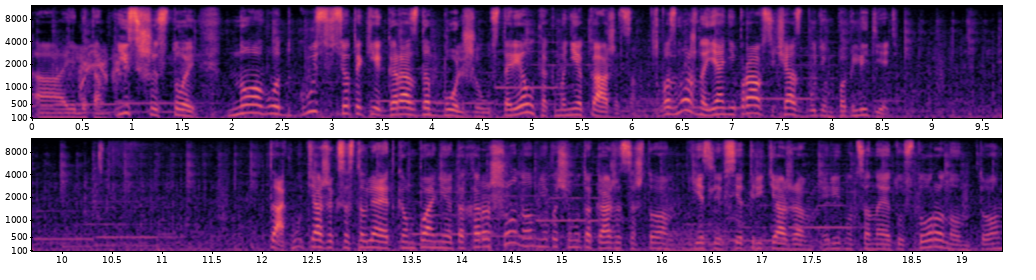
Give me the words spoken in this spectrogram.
а, или там ИС-6. Но вот гусь все-таки гораздо больше устарел, как мне кажется кажется. Возможно, я не прав, сейчас будем поглядеть. Так, ну тяжек составляет компанию, это хорошо, но мне почему-то кажется, что если все три тяжа ринутся на эту сторону, то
